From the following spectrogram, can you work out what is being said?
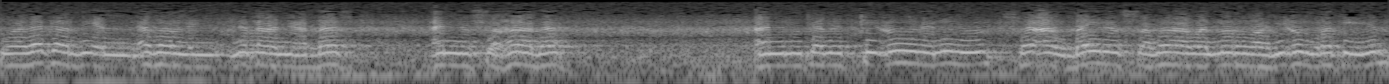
وذكر في الأثر الذي نقل ابن عباس أن الصحابة المتمتعون منهم سعوا بين الصفا والمروة لعمرتهم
